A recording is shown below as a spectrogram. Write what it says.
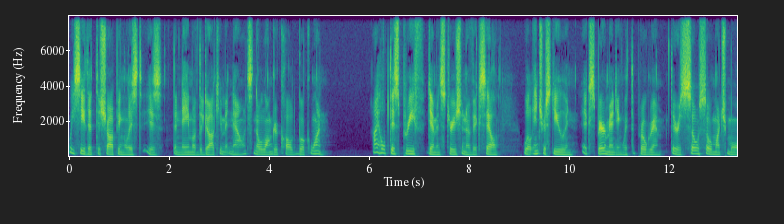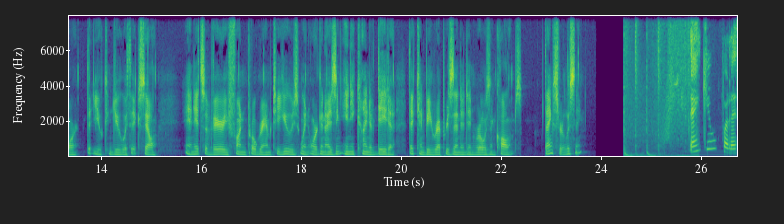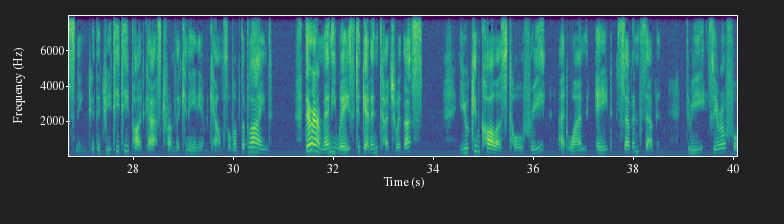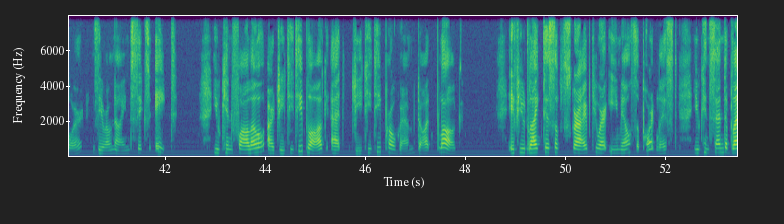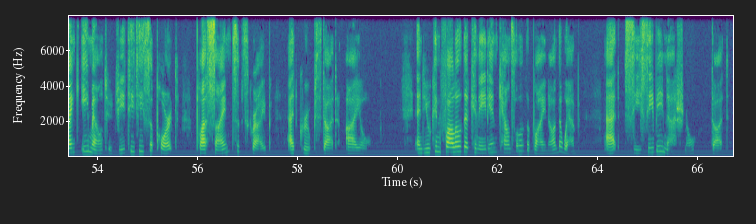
we see that the shopping list is the name of the document now. It's no longer called Book 1. I hope this brief demonstration of Excel will interest you in experimenting with the program. There is so, so much more that you can do with Excel, and it's a very fun program to use when organizing any kind of data that can be represented in rows and columns. Thanks for listening. Thank you for listening to the GTT podcast from the Canadian Council of the Blind. There are many ways to get in touch with us. You can call us toll free at 1 877 304 0968. You can follow our GTT blog at gttprogram.blog. If you'd like to subscribe to our email support list, you can send a blank email to gttsupport plus sign subscribe at groups.io. And you can follow the Canadian Council of the Blind on the web at ccbnational.ca.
